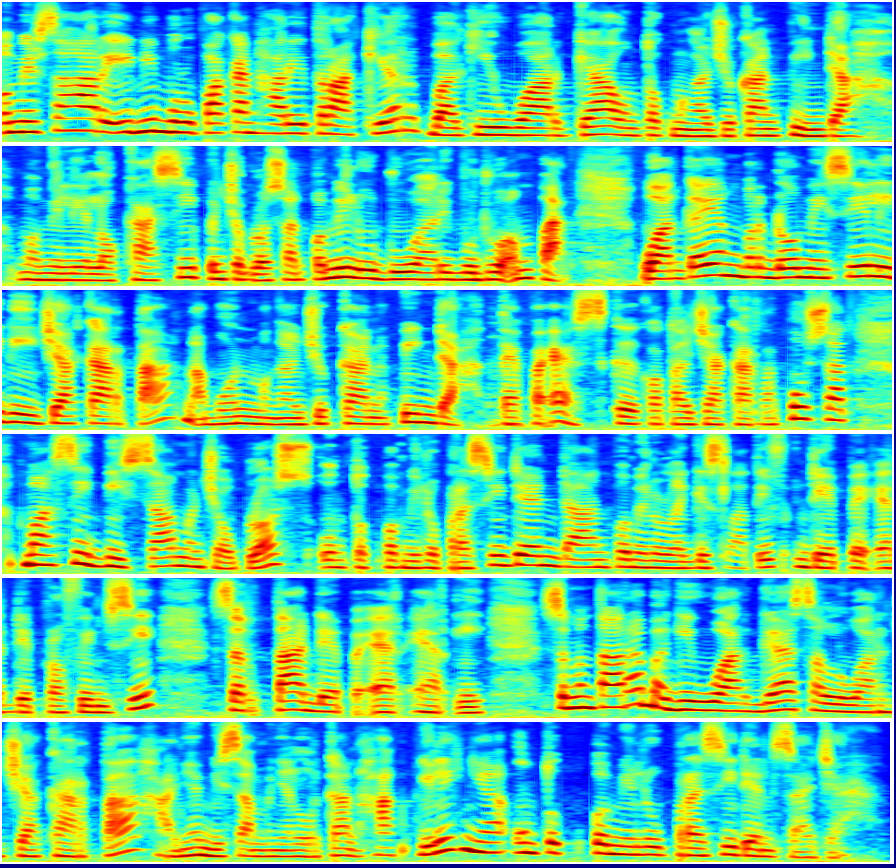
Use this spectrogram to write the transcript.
Pemirsa hari ini merupakan hari terakhir bagi warga untuk mengajukan pindah memilih lokasi pencoblosan pemilu 2024. Warga yang berdomisili di Jakarta namun mengajukan pindah TPS ke kota Jakarta Pusat masih bisa mencoblos untuk pemilu presiden dan pemilu legislatif DPRD Provinsi serta DPR RI. Sementara bagi warga seluar Jakarta hanya bisa menyalurkan hak pilihnya untuk pemilu presiden saja.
